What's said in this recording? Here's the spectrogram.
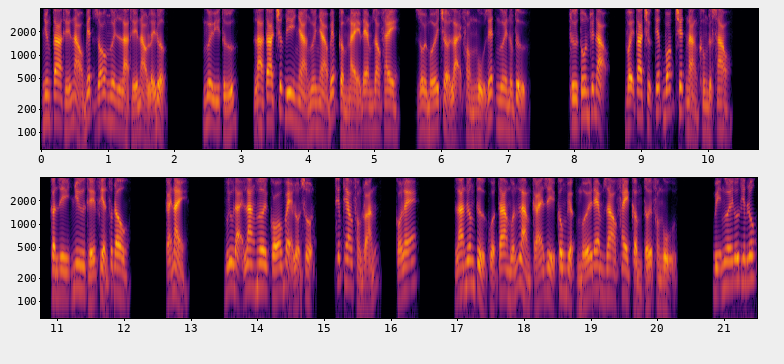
nhưng ta thế nào biết rõ ngươi là thế nào lấy được? Ngươi ý tứ, là ta trước đi nhà ngươi nhà bếp cầm này đem dao phay, rồi mới trở lại phòng ngủ giết ngươi nương tử. Từ tôn thuyết đạo, vậy ta trực tiếp bóp chết nàng không được sao? Cần gì như thế phiền phức đâu? Cái này. Vưu đại lang hơi có vẻ lộn xộn, tiếp theo phỏng đoán, có lẽ là nương tử của ta muốn làm cái gì công việc mới đem dao phay cầm tới phòng ngủ. Bị ngươi ước hiếp lúc,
